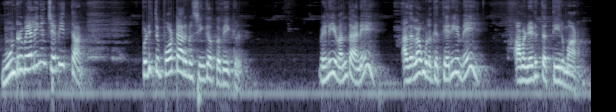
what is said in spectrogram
மூன்று வேளையும் செபித்தான். பிடித்து போட்டார்கள் சிங்க கவிக்குள் வெளியே வந்தானே? அதெல்லாம் உங்களுக்கு தெரியுமே? அவன் எடுத்த தீர்மானம்.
